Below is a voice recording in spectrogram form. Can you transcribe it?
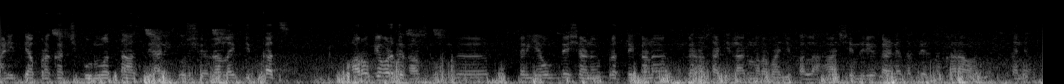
आणि त्या प्रकारची गुणवत्ता असते आणि तो शरीरालाही तितकाच आरोग्यवर्धक असतो. मग, तर ह्या उद्देशानं प्रत्येकानं घरासाठी लागणारा भाजीपाला हा सेंद्रिय करण्याचा प्रयत्न करावा. धन्यवाद.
